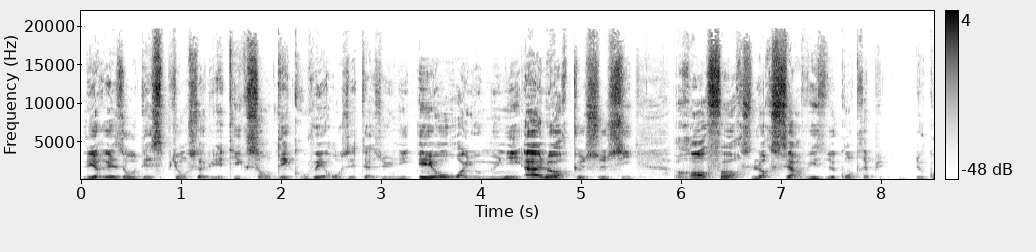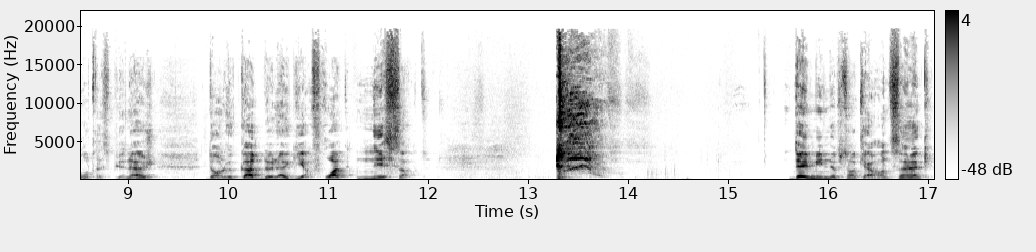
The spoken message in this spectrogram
Les réseaux d'espions soviétiques sont découverts aux États-Unis et au Royaume-Uni alors que ceux-ci renforcent leurs services de contre-espionnage dans le cadre de la guerre froide naissante. Dès 1945,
